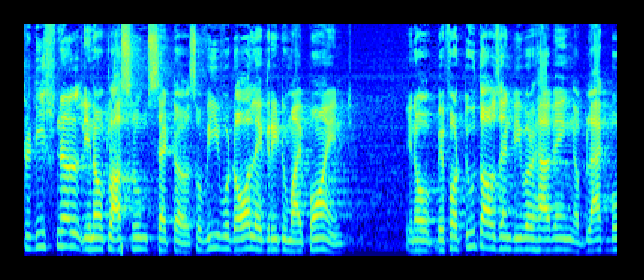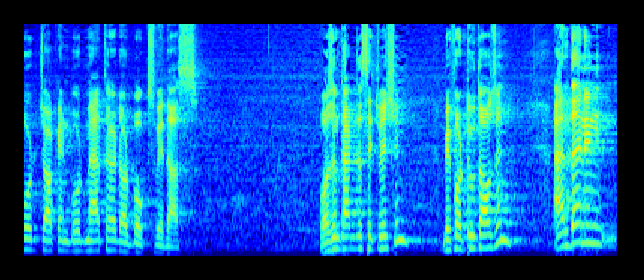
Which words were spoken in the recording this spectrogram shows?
traditional, you know, classroom setup. So we would all agree to my point. You know, before 2000, we were having a blackboard, chalk and board method or books with us. Wasn't that the situation before 2000? And then in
